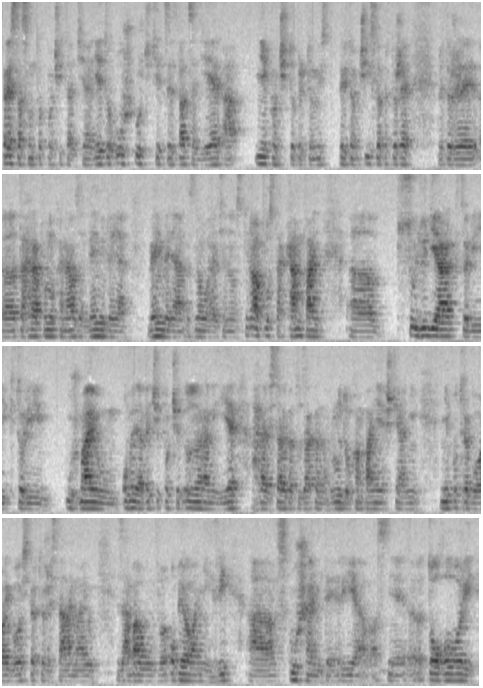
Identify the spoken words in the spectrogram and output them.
prestal som to počítať. Je to už určite cez 20 hier a nekončí to pri tom, pri tom čísle, pretože, pretože e, tá hra ponúka naozaj veľmi veľa, veľmi veľa znovuhrateľnosti. No a plus tá kampaň, uh, sú ľudia, ktorí, ktorí už majú oveľa väčší počet odohraných hier a hrajú stále iba tú základnú hru, do kampane ešte ani nepotrebovali vojsť, pretože stále majú zábavu v objavovaní hry a skúšaní tej hry a vlastne e, to hovorí,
